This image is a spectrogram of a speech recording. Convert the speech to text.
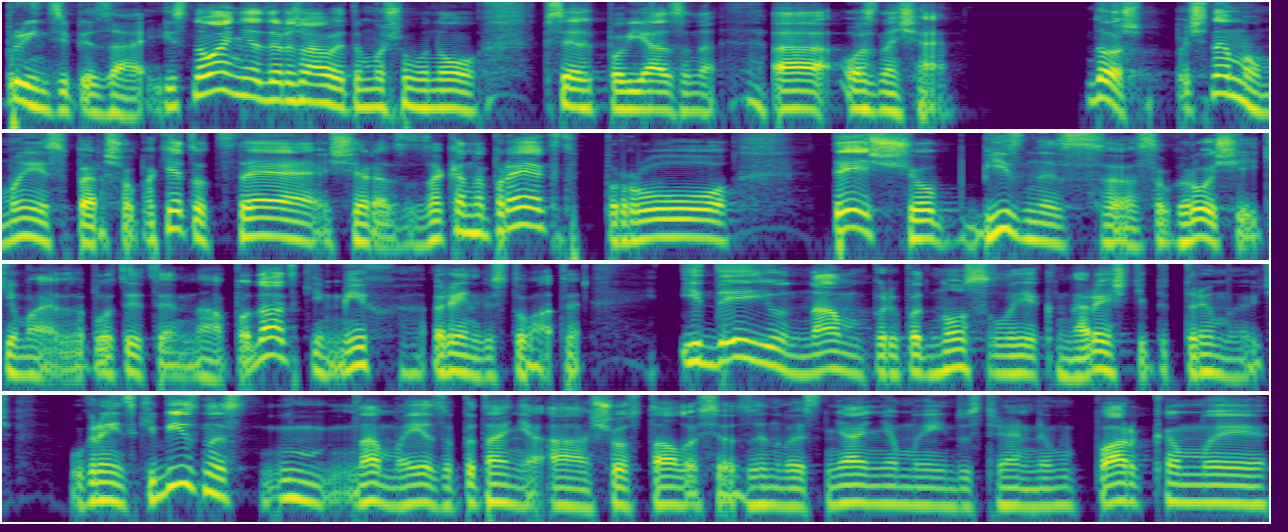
Принципі, за існування держави, тому що воно все пов'язано, е, означає. Тож, почнемо ми з першого пакету. Це ще раз законопроект про те, щоб бізнес е, гроші, які має заплатити на податки, міг реінвестувати. Ідею нам преподносили, як нарешті підтримують український бізнес. На моє запитання: а що сталося з інвестнянями, індустріальними парками,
